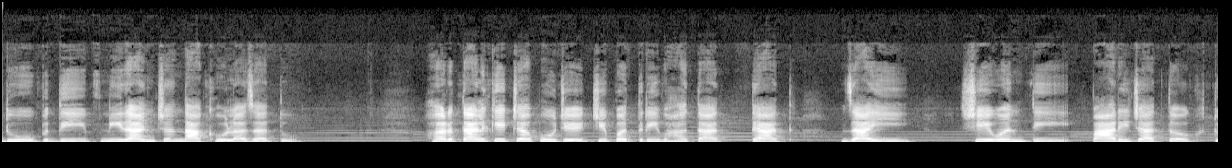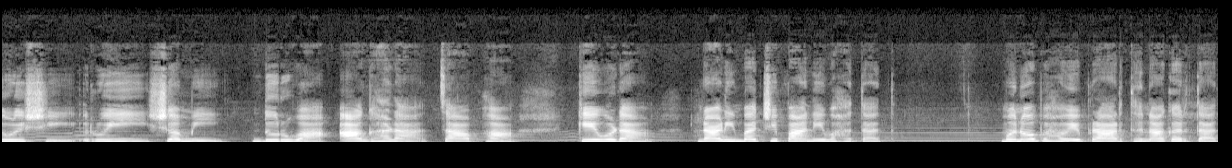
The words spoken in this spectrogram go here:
धूप दीप निरांजन दाखवला जातो. हरतालकेच्या पूजेची पत्री वाहतात. त्यात जाई शेवंती पारिजातक तुळशी रुई शमी दुर्वा आघाडा चाफा केवडा डाळिंबाची पाने वाहतात. मनोभावे प्रार्थना करतात.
